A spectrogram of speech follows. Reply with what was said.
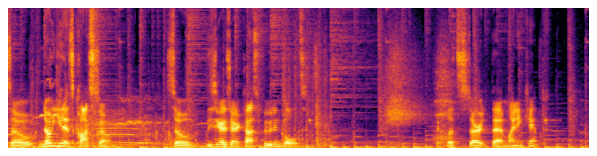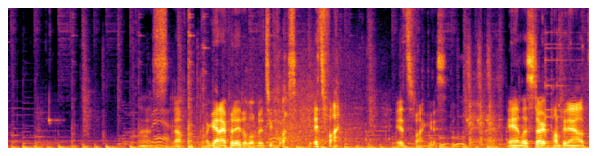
So no units cost stone. So these guys are gonna cost food and gold. Let's start that mining camp. Uh, oh, again, I put it a little bit too close. It's fine. It's fine, guys. And let's start pumping out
